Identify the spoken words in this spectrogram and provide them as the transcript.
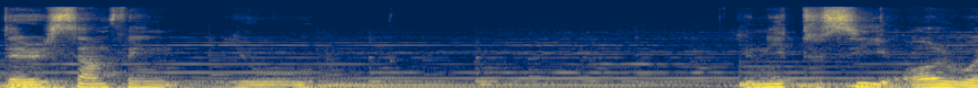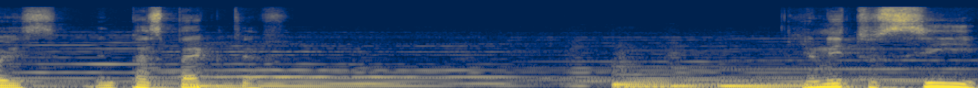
There is something you you need to see always in perspective. You need to see.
